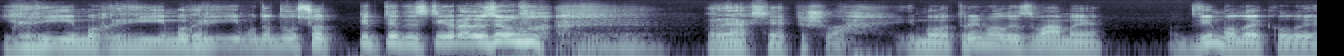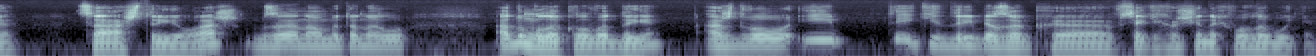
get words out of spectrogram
і гріємо, гріємо, гріємо до 250 градусів. Реакція пішла. І ми отримали з вами дві молекули CH3OH зеленого метанолу, одну молекулу води H2O і деякий дріб'язок е, всяких розчинних вуглеводнів.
